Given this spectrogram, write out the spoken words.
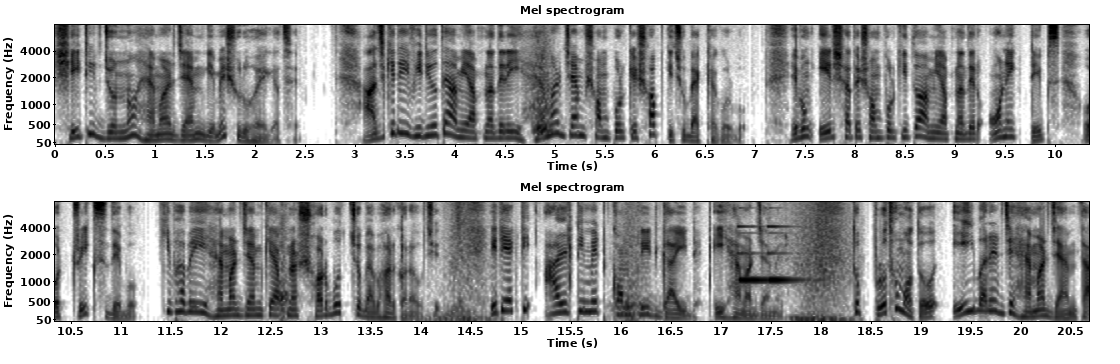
সেইটির জন্য হ্যামার জ্যাম গেমে শুরু হয়ে গেছে। আজকের এই ভিডিওতে আমি আপনাদের এই হ্যামার জ্যাম সম্পর্কে সব কিছু ব্যাখ্যা করব এবং এর সাথে সম্পর্কিত আমি আপনাদের অনেক টিপস ও ট্রিক্স দেব। কীভাবে এই হ্যামার জ্যামকে আপনার সর্বোচ্চ ব্যবহার করা উচিত? এটি একটি আলটিমেট কমপ্লিট গাইড এই হ্যামার জ্যামের। তো প্রথমত, এইবারের যে হ্যামার জ্যাম তা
